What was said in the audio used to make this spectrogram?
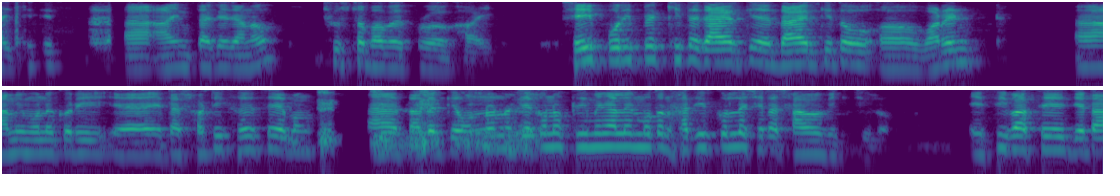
আইসিটির আইনটাকে যেন সুষ্ঠুভাবে প্রয়োগ হয়। সেই পরিপ্রেক্ষিতে দায়ের, দায়েরকৃত ওয়ারেন্ট আমি মনে করি এটা সঠিক হয়েছে এবং তাদেরকে অন্যান্য যে কোনো ক্রিমিনালের মতন হাজির করলে সেটা স্বাভাবিক ছিল। এসি বাসে যেটা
